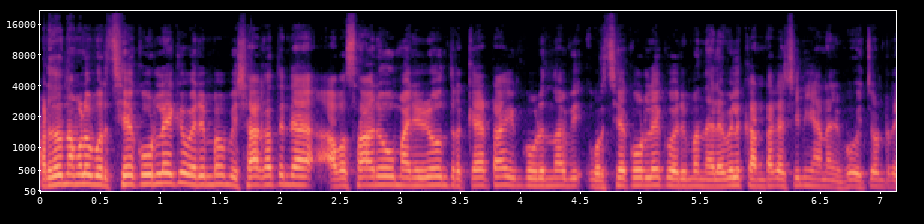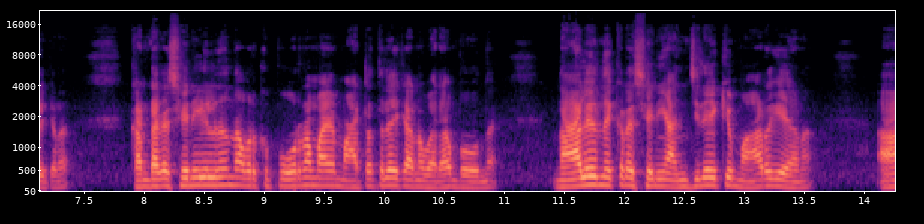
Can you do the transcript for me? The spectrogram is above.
അടുത്തത് നമ്മൾ വൃശ്ചയക്കൂറിലേക്ക് വരുമ്പോൾ വിശാഖത്തിന്റെ അവസാനവും അനിഴവും തൃക്കേട്ടായും കൂടുന്ന വൃശ്ചയക്കൂറിലേക്ക് വരുമ്പോൾ നിലവിൽ കണ്ടകശനിയാണ് അനുഭവിച്ചുകൊണ്ടിരിക്കുന്നത്. കണ്ടകശനിയിൽ നിന്ന് അവർക്ക് പൂർണമായ മാറ്റത്തിലേക്കാണ് വരാൻ പോകുന്നത്. നാലിൽ നിൽക്കുന്ന ശനി അഞ്ചിലേക്ക് മാറുകയാണ്. ആ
